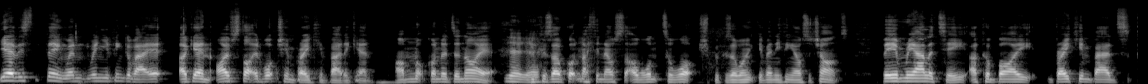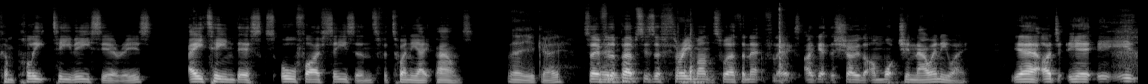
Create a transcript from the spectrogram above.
Yeah, this is the thing. When when you think about it, again, I've started watching Breaking Bad again. I'm not going to deny it. Yeah, yeah. Because I've got nothing else that I want to watch because I won't give anything else a chance. But in reality, I could buy Breaking Bad's complete TV series, 18 discs, all five seasons for 28 pounds. There you go. So There for the go. purposes of three months worth of Netflix, I get the show that I'm watching now anyway. Yeah, I yeah, it, it,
